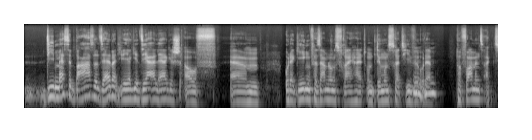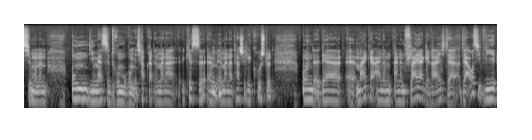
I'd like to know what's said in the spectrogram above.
die Messe Basel selber, die reagiert sehr allergisch auf ähm, oder gegen Versammlungsfreiheit und demonstrative mhm. oder Performance-Aktionen um die Messe drumherum. Ich habe gerade in meiner Kiste, ähm, mhm. in meiner Tasche gekruschelt und äh, der äh, Maike einen, einen Flyer gereicht, der, der aussieht wie,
